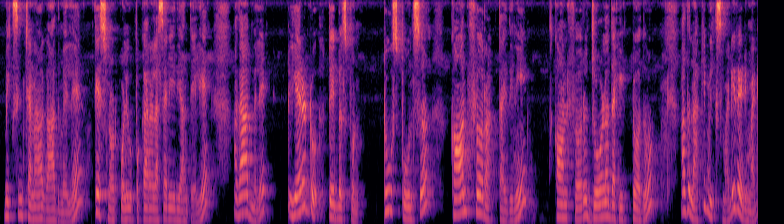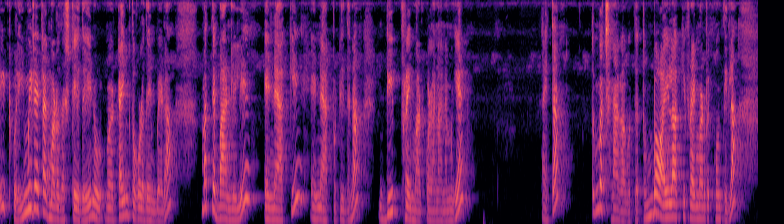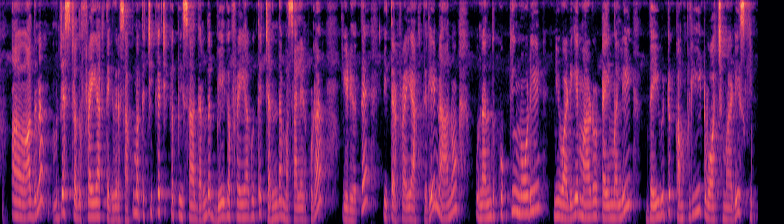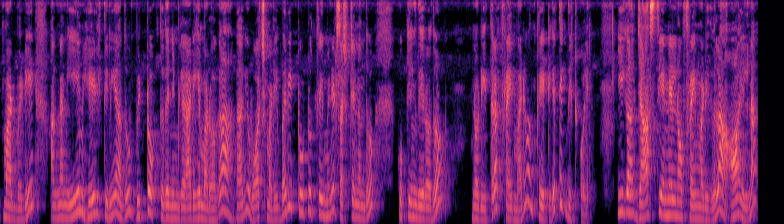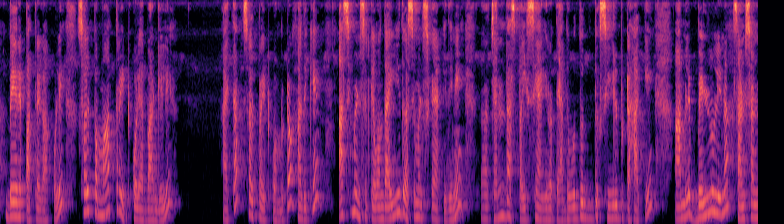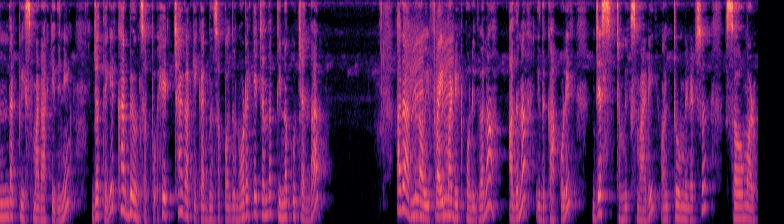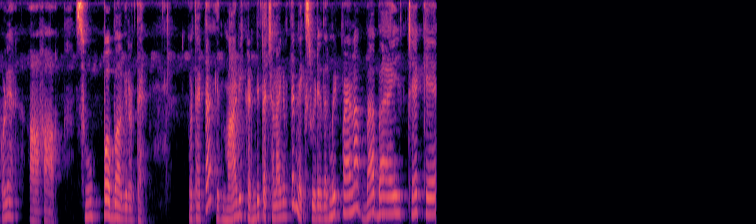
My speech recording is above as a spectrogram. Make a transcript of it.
ಮಿಕ್ಸಿಂಗ್ ಚೆನ್ನಾಗಿ ಆದಮೇಲೆ ಟೇಸ್ಟ್ ನೋಡ್ಕೊಳ್ಳಿ. ಉಪ್ಪು ಖಾರ ಎಲ್ಲ ಸರಿ ಇದೆಯಾ ಅಂತೇಳಿ. ಅದಾದಮೇಲೆ ಎರಡು tablespoon two spoons cornflour ಹಾಕ್ತಾಯಿದ್ದೀನಿ ಕಾರ್ನ್ಫ್ಲೋರು ಜೋಳದ ಹಿಟ್ಟು ಅದು. ಅದನ್ನು ಹಾಕಿ ಮಿಕ್ಸ್ ಮಾಡಿ ರೆಡಿ ಮಾಡಿ ಇಟ್ಕೊಳ್ಳಿ. ಇಮಿಡಿಯೇಟಾಗಿ ಮಾಡೋದಷ್ಟೇ ಇದು. ಏನು ಟೈಮ್ ತೊಗೊಳ್ಳೋದೇನು ಬೇಡ. ಮತ್ತು ಬಾಣಲಿಲಿ ಎಣ್ಣೆ ಹಾಕಿ, ಎಣ್ಣೆ ಹಾಕ್ಬಿಟ್ಟು ಇದನ್ನು ಡೀಪ್ ಫ್ರೈ ಮಾಡ್ಕೊಳ್ಳೋಣ ನಮಗೆ. ಆಯಿತಾ? ತುಂಬ ಚೆನ್ನಾಗಾಗುತ್ತೆ. ತುಂಬ ಆಯಿಲ್ ಹಾಕಿ ಫ್ರೈ ಮಾಡಬೇಕು ಅಂತಿಲ್ಲ. ಅದನ್ನು ಜಸ್ಟ್ ಅದು ಫ್ರೈ ಆಗಿ ತೆಗೆದ್ರೆ ಸಾಕು. ಮತ್ತು ಚಿಕ್ಕ ಚಿಕ್ಕ ಪೀಸ್ ಆದ್ದರಿಂದ ಬೇಗ ಫ್ರೈ ಆಗುತ್ತೆ, ಚೆಂದ ಮಸಾಲೆ ಕೂಡ ಹಿಡಿಯುತ್ತೆ. ಈ ಥರ ಫ್ರೈ ಆಗ್ತಿರಲಿ. ನಾನು ನಂದು ಕುಕ್ಕಿಂಗ್ ನೋಡಿ ನೀವು ಅಡುಗೆ ಮಾಡೋ ಟೈಮಲ್ಲಿ ದಯವಿಟ್ಟು ಕಂಪ್ಲೀಟ್ ವಾಚ್ ಮಾಡಿ ಸ್ಕಿಪ್ ಮಾಡಬೇಡಿ. ಆಗ ನಾನು ಏನು ಹೇಳ್ತೀನಿ ಅದು ಬಿಟ್ಟು ಹೋಗ್ತದೆ ನಿಮಗೆ ಅಡುಗೆ ಮಾಡುವಾಗ. ಹಾಗಾಗಿ ವಾಚ್ ಮಾಡಿ. ಬರೀ ಟೂ ಟು ತ್ರೀ ಮಿನಿಟ್ಸ್ ಅಷ್ಟೇ ನಂದು ಕುಕ್ಕಿಂಗ್ದು ಇರೋದು. ನೋಡಿ ಈ ಥರ ಫ್ರೈ ಮಾಡಿ ಒಂದು ಪ್ಲೇಟಿಗೆ ತೆಗೆದಿಟ್ಕೊಳ್ಳಿ. ಈಗ ಜಾಸ್ತಿ ಎಣ್ಣೆಲಿ ನಾವು ಫ್ರೈ ಮಾಡಿದ್ವಲ್ಲ ಆಯಿಲ್ನ ಬೇರೆ ಪಾತ್ರೆಗೆ ಹಾಕ್ಕೊಳ್ಳಿ ಸ್ವಲ್ಪ ಮಾತ್ರ ಇಟ್ಕೊಳ್ಳಿ ಆ ಬಾಣಲಿಲಿ. ಆಯಿತಾ? ಸ್ವಲ್ಪ ಇಟ್ಕೊಂಡ್ಬಿಟ್ಟು ಅದಕ್ಕೆ ಹಸಿಮೆಣ್ಸಿನ್ಕಾಯಿ, ಒಂದು ಐದು ಹಸಿಮೆಣ್ಸಿನ್ಕಾಯಿ ಹಾಕಿದ್ದೀನಿ. ಚೆಂದ ಸ್ಪೈಸಿ ಆಗಿರುತ್ತೆ. ಅದು ಉದ್ದುದ್ದಕ್ಕೆ ಸೀಳ್ಬಿಟ್ಟು ಹಾಕಿ, ಆಮೇಲೆ ಬೆಳ್ಳುಳ್ಳಿನ ಸಣ್ಣ ಸಣ್ಣದಾಗಿ ಪೀಸ್ ಮಾಡಿ ಹಾಕಿದ್ದೀನಿ. ಜೊತೆಗೆ ಕರ್ಬೇವಿನ ಸೊಪ್ಪು, ಹೆಚ್ಚಾಗಿ ಹಾಕಿ ಕರ್ಬೇವಿನ ಸೊಪ್ಪು. ಅದು ನೋಡೋಕ್ಕೆ ಚೆಂದ, ತಿನ್ನೋಕ್ಕೂ ಚೆಂದ. ಅದಾದಮೇಲೆ ನಾವು ಈ ಫ್ರೈ ಮಾಡಿ ಇಟ್ಕೊಂಡಿದ್ವಲ್ಲ ಅದನ್ನು ಇದಕ್ಕೆ ಹಾಕ್ಕೊಳ್ಳಿ. ಜಸ್ಟ್ ಮಿಕ್ಸ್ ಮಾಡಿ ಒಂದು ಟೂ ಮಿನಿಟ್ಸು ಸರ್ವ್ ಮಾಡ್ಕೊಳ್ಳಿ. ಆಹಾ, ಸೂಪರ್ಬ್ ಆಗಿರುತ್ತೆ. ಗೊತ್ತಾಯ್ತಾ? ಇದು ಮಾಡಿ ಖಂಡಿತ ಚೆನ್ನಾಗಿರುತ್ತೆ. ನೆಕ್ಸ್ಟ್ ವೀಡಿಯೋದಲ್ಲಿ ಮೀಟ್ ಮಾಡೋಣ. Bye bye. Take care.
